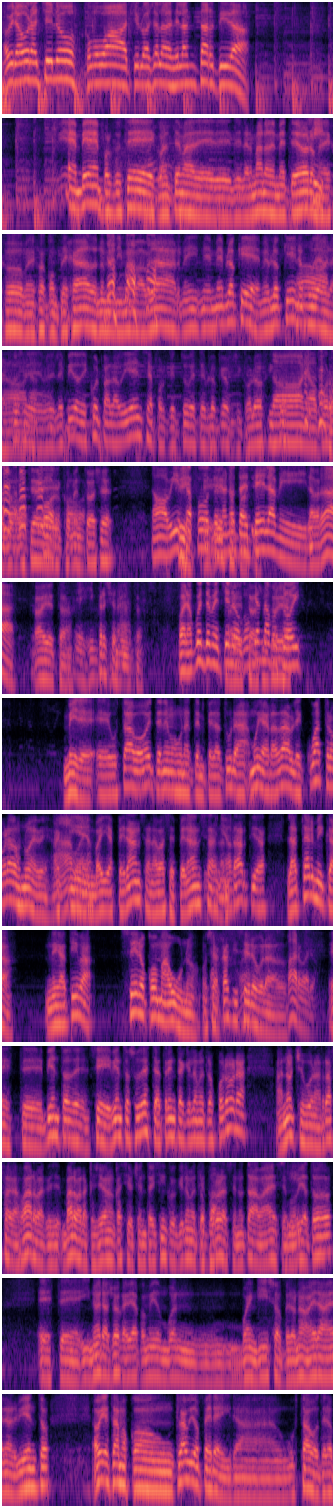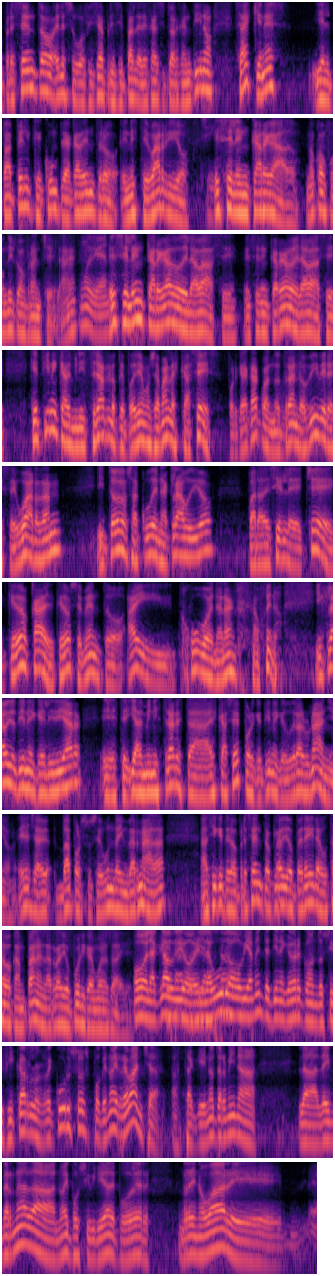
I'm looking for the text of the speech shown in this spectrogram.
A ver ahora, Chelo, ¿cómo va Chelo Ayala desde la Antártida? Bien, bien, porque usted con el tema del hermano de Meteoro me dejó me dejó acomplejado, no me animaba a hablar, me, me, bloqueé, me bloqueé y no, pude hablar. Entonces le pido disculpas a la audiencia porque tuve este bloqueo psicológico. No, no, por favor. Usted comentó ayer. No, vi esa foto en la nota de Telam y la verdad. Ahí está. Es impresionante. Bueno, cuénteme, Chelo, ¿con qué andamos hoy? Mire, eh, Gustavo, hoy tenemos una temperatura muy agradable, 4 grados 9, ah, aquí en Bahía Esperanza, en la base Esperanza, en la Antártida. La térmica negativa 0,1, o sea, ah, casi 0 grados. Bárbaro. Este, viento de, sí, viento sudeste a 30 kilómetros por hora. Anoche hubo unas ráfagas bárbaras que, llegaron casi 85 kilómetros por hora, se notaba, ¿eh? se movía todo este, y no era yo que había comido un buen, buen guiso, pero no, era, era el viento. Hoy estamos con Claudio Pereira. Gustavo, te lo presento. Él es suboficial principal del ejército argentino. ¿Sabes quién es? Y el papel que cumple acá dentro, en este barrio, es el encargado. No confundir con Franchella. ¿eh? Muy bien. Es el encargado de la base. Es el encargado de la base que tiene que administrar lo que podríamos llamar la escasez, porque acá cuando traen los víveres se guardan y todos acuden a Claudio para decirle, che, quedó cal, quedó cemento, hay jugo de naranja, bueno, y Claudio tiene que lidiar este, y administrar esta escasez porque tiene que durar un año. Ella va por su segunda invernada Así que te lo presento, Claudio Pereira, Gustavo Campana en la radio pública en Buenos Aires. Hola Claudio, el laburo obviamente tiene que ver con dosificar los recursos porque no hay revancha. Hasta que no termina la, invernada no hay posibilidad de poder renovar eh,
